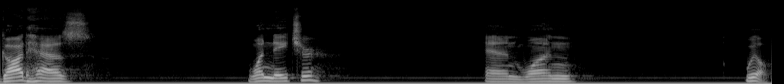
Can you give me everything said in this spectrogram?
God has one nature and one will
